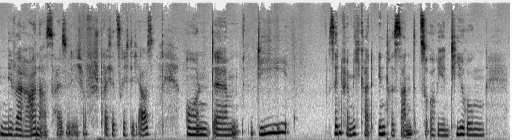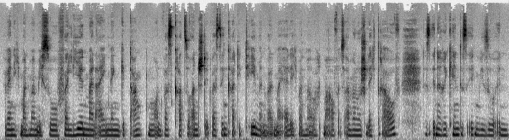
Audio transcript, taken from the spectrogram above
Nivaranas heißen die. Ich hoffe, ich spreche jetzt richtig aus. Und ähm, die sind für mich gerade interessant zur Orientierung, wenn ich manchmal mich so verliere in meinen eigenen Gedanken und was gerade so ansteht. Was sind gerade die Themen? Weil mal ehrlich, manchmal wacht man auf, ist einfach nur schlecht drauf. Das innere Kind ist irgendwie so in,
